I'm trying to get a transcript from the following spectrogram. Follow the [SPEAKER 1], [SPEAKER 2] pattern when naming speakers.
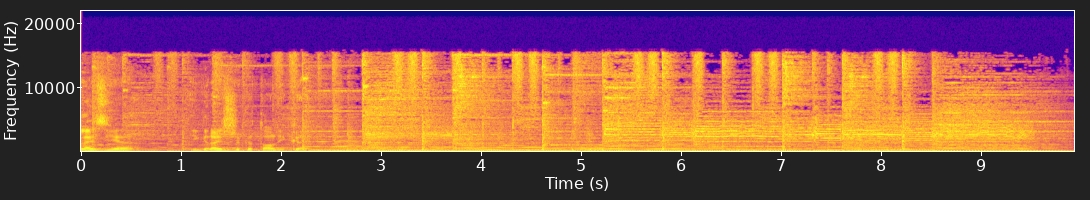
[SPEAKER 1] Eclésia Igreja Católica.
